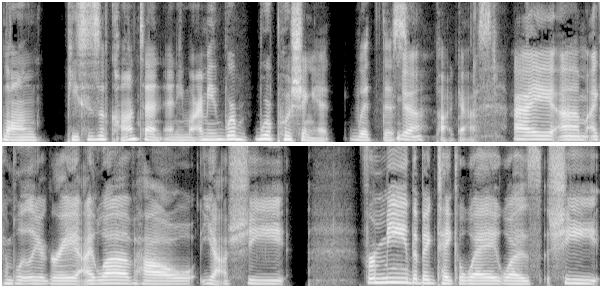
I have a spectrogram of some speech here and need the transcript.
long pieces of content anymore. I mean we're we're pushing it with this Yeah. podcast I um I completely agree. I love how yeah, she for me the big takeaway was she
